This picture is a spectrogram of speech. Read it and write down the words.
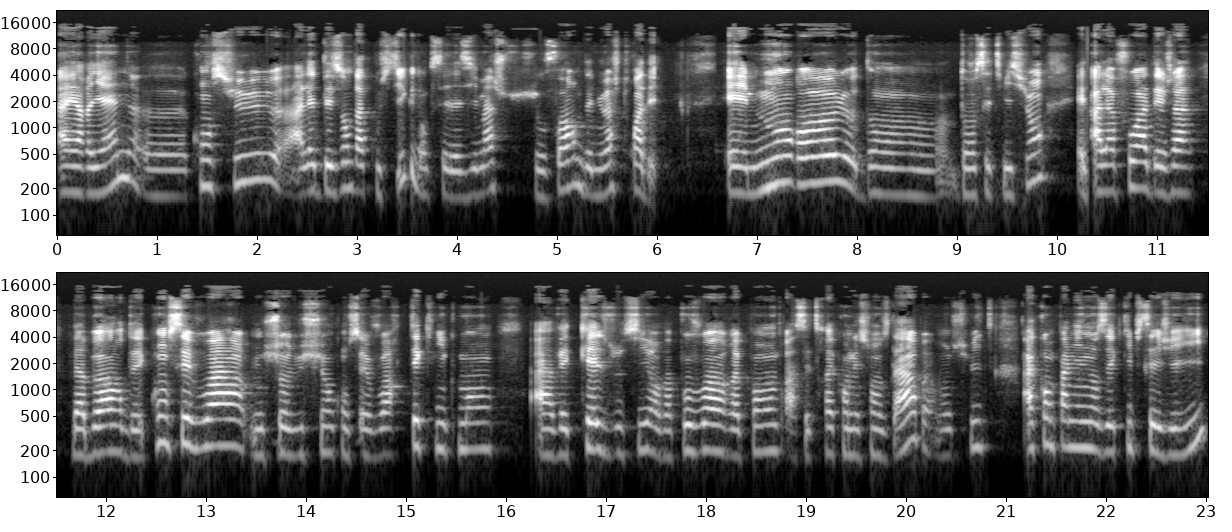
aériennes conçues à l'aide des ondes acoustiques. Donc, c'est des images sous forme de nuages 3D. Et mon rôle dans, dans cette mission est à la fois déjà d'abord de concevoir une solution, concevoir techniquement avec quels outils on va pouvoir répondre à cette reconnaissance d'arbres. Ensuite, accompagner nos équipes CGI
